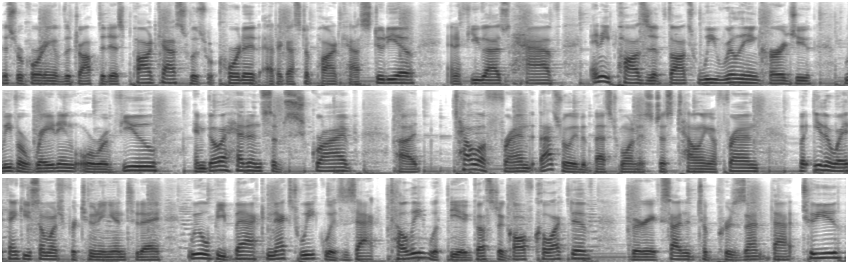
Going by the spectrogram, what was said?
This recording of the Drop the Dis podcast was recorded at Augusta Podcast Studio. And if you guys have any positive thoughts, we really encourage you leave a rating or review and go ahead and subscribe. Uh, tell a friend. That's really the best one. It's just telling a friend. But either way, thank you so much for tuning in today. We will be back next week with Zach Tully with the Augusta Golf Collective. Very excited to present that to you.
